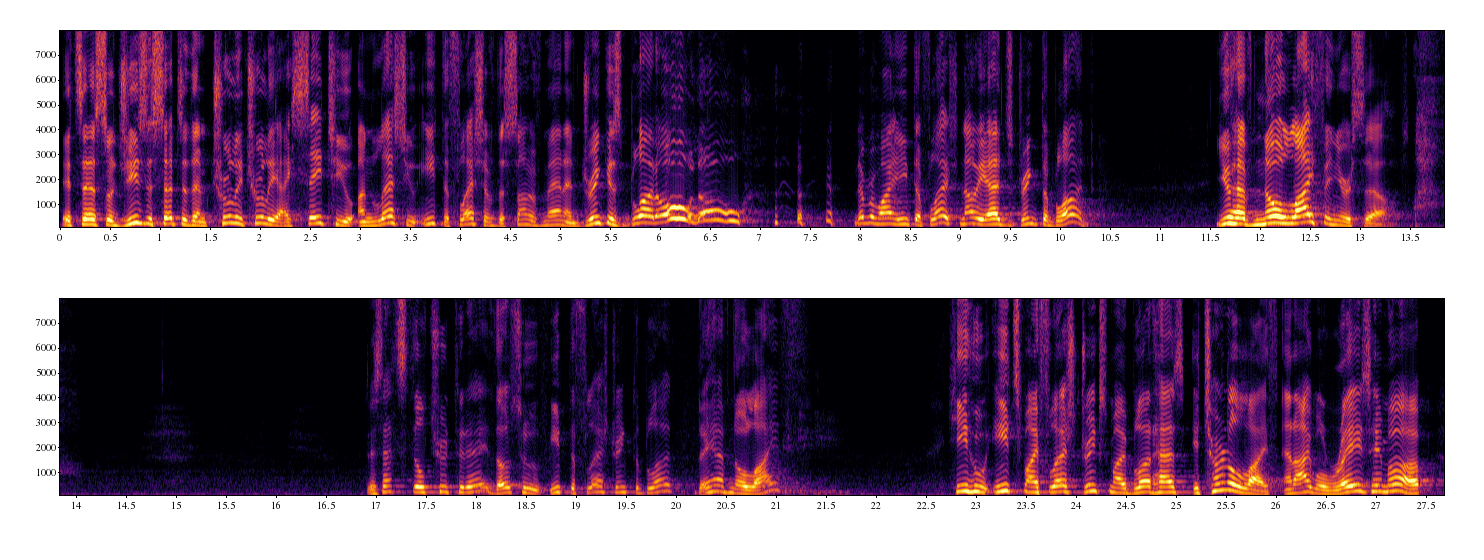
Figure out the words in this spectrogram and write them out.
It says, so Jesus said to them, truly, truly, I say to you, unless you eat the flesh of the Son of Man and drink His blood, oh no, never mind eat the flesh, now He adds drink the blood. You have no life in yourselves. Is that still true today? Those who eat the flesh, drink the blood, they have no life. He who eats my flesh, drinks my blood, has eternal life, and I will raise him up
